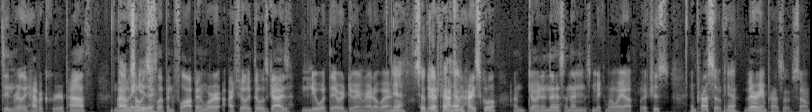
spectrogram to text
didn't really have a career path. I was always neither. flipping, flopping. Where I feel like those guys knew what they were doing right away. yeah, so They're good like, for after them. high school, I'm joining this, and then just making my way up, which is impressive. Yeah. very impressive. So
